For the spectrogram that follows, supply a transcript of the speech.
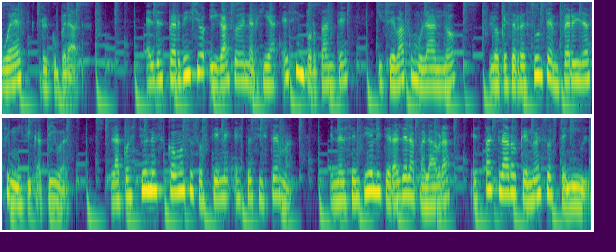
o es recuperada. El desperdicio y gasto de energía es importante y se va acumulando, lo que se resulta en pérdidas significativas. La cuestión es cómo se sostiene este sistema. En el sentido literal de la palabra, está claro que no es sostenible,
